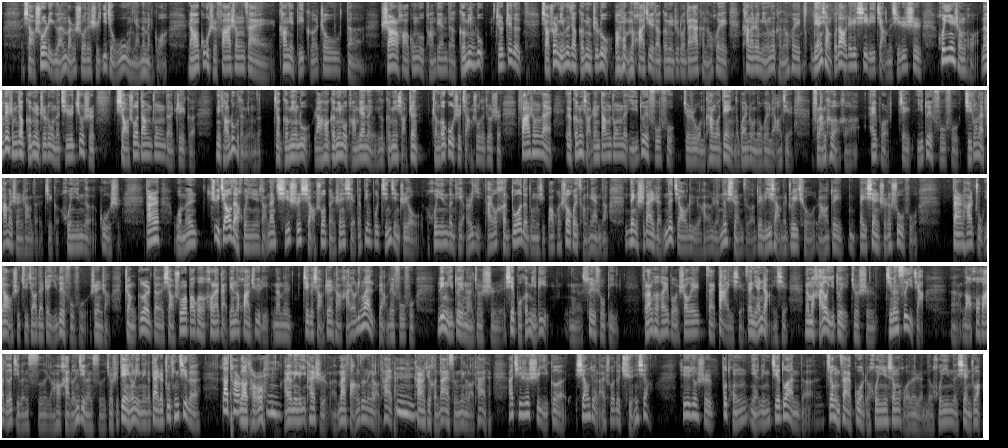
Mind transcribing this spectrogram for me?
小说里原文说的是一九五五年的美国，然后故事发生在康涅狄格州的十二号公路旁边的革命路。就是这个小说的名字叫《革命之路》，包括我们的话剧也叫《革命之路》。大家可能会看到这个名字，可能会联想不到这个戏里讲的其实是婚姻生活。那为什么叫革命之路呢？其实就是小说当中的这个那条路的名字。叫革命路，然后革命路旁边呢有一个革命小镇。整个故事讲述的就是发生在呃革命小镇当中的一对夫妇，就是我们看过电影的观众都会了解，弗兰克和艾珀这一对夫妇集中在他们身上的这个婚姻的故事。当然，我们。聚焦在婚姻上，但其实小说本身写的并不仅仅只有婚姻问题而已，它有很多的东西，包括社会层面的那个时代人的焦虑，还有人的选择，对理想的追求，然后对被现实的束缚。但是它主要是聚焦在这一对夫妇身上。整个的小说，包括后来改编的话剧里，那么这个小镇上还有另外两对夫妇，另一对呢就是谢普和米莉，呃，岁数比。弗兰克和艾伯稍微再大一些，再年长一些。那么还有一对就是吉文斯一家，呃，老霍华德·吉文斯，然后海伦·吉文斯，就是电影里那个带着助听器的老头儿，老头儿。嗯，还有那个一开始卖房子那个老太太，嗯，看上去很 nice 的那个老太太，她其实是一个相对来说的群像，其实就是不同年龄阶段的正在过着婚姻生活的人的婚姻的现状。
